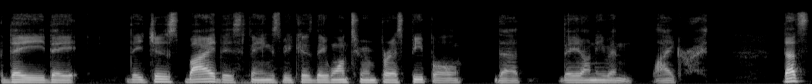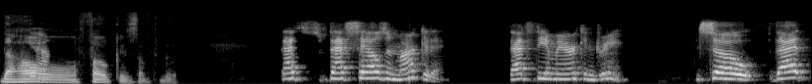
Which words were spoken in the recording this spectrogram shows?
they they they just buy these things because they want to impress people that they don't even like right? That's the whole yeah. focus of the book. That's that's sales and marketing. That's the american dream. So that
